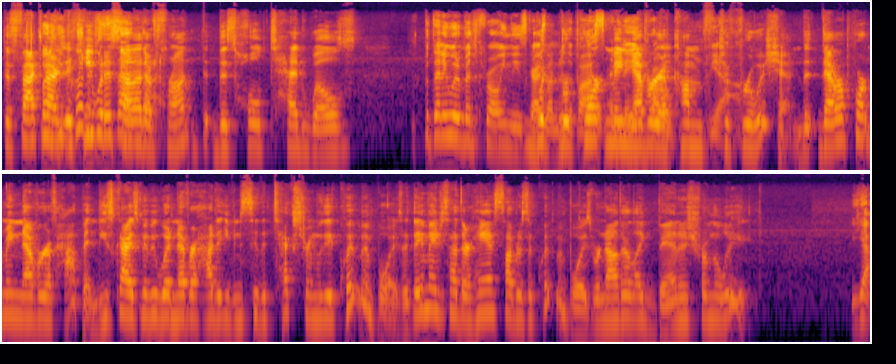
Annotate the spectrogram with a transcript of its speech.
the fact matters, if he would have said that up front, th- this whole Ted Wells But then he would have been throwing these guys would, under the bus. report may never have come yeah. to fruition. Th- that report may never have happened. These guys maybe would have never had to even see the text string with the equipment boys. Like they may just had their hands slapped as equipment boys, where now they're like banished from the league. Yeah,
